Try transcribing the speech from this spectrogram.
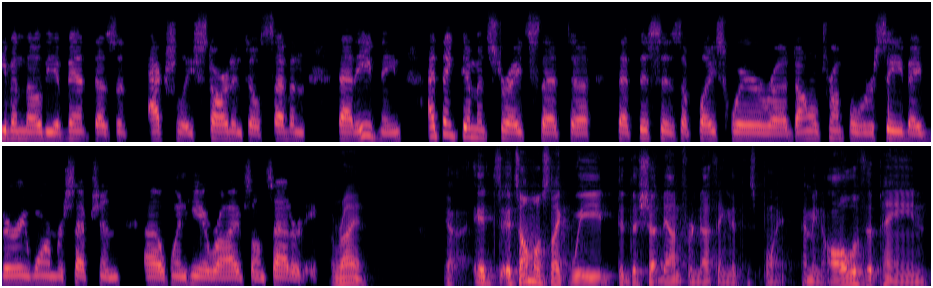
even though the event doesn't actually start until 7 that evening, I think demonstrates that uh, that this is a place where uh, Donald Trump will receive a very warm reception uh, when he arrives on Saturday. Ryan. Yeah, it's it's almost like we did the shutdown for nothing at this point. I mean, all of the pain,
